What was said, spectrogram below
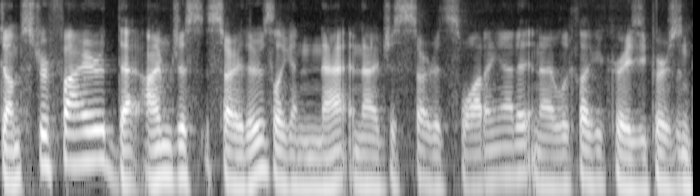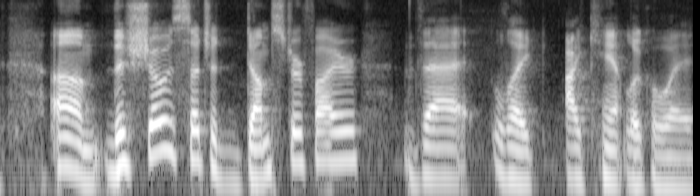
dumpster fire that I'm just sorry. There's like a gnat, and I just started swatting at it, and I look like a crazy person. Um, this show is such a dumpster fire that like I can't look away.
